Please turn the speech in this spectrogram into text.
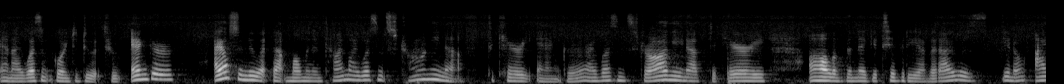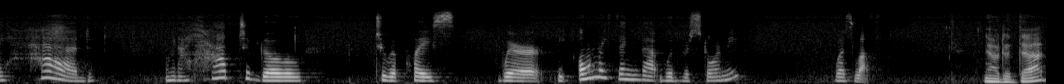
And I wasn't going to do it through anger. I also knew at that moment in time I wasn't strong enough to carry anger. I wasn't strong enough to carry all of the negativity of it. I was, you know, I had, I mean, I had to go to a place where the only thing that would restore me was love. Now, did that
